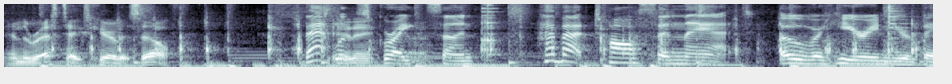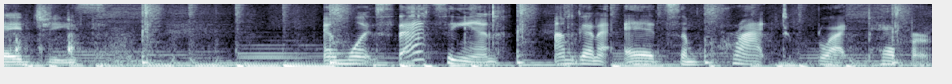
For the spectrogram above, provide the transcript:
and the rest takes care of itself. That It looks ain't- great, son. How about tossing that over here in your veggies? And once that's in, I'm gonna add some cracked black pepper.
